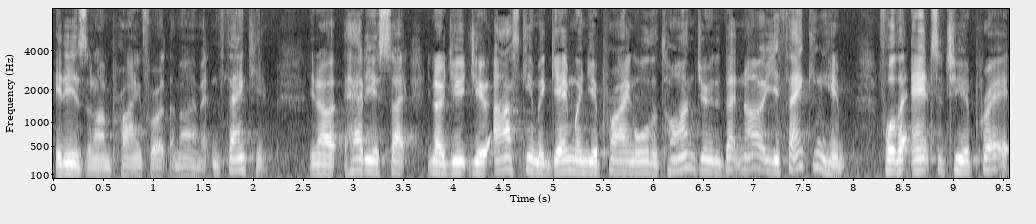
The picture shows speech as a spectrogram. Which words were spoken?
it is that I'm praying for at the moment and thank Him. You know, how do you say, you know, do you, do you ask Him again when you're praying all the time during the day? No, you're thanking Him for the answer to your prayer.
